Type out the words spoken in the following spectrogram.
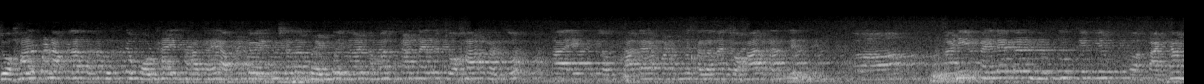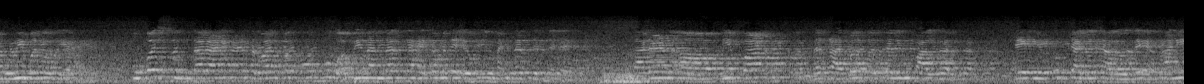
जोहार पण आपला संस्कृतीचा मोठा एक भाग आहे. आपण जेव्हा एकमेकाला भेटतो तेव्हा नमस्कार नाही तर जोहार करतो. हा एक भाग आहे म्हणून मी सगळ्यांना जोहार करते. आणि पहिले तर यूट्यूबचे जे पाठा मूवी बनवली आहे. खूपच सुंदर आणि त्या सर्वांचं खूप खूप अभिनंदन. त्या ह्याच्यामध्ये एवढी मेहनत घेतलेली आहे. कारण मी पण the tribal culture in Palghar हे यूट्यूब चॅनल चालवते. आणि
